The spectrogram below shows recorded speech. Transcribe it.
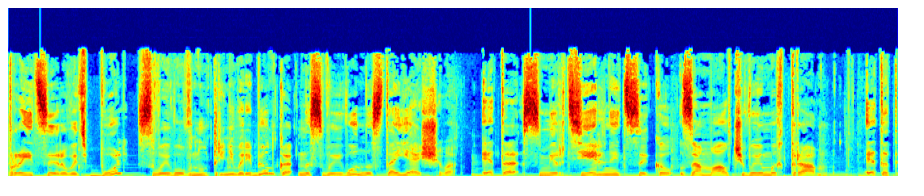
проецировать боль своего внутреннего ребенка на своего настоящего. Это смертельный цикл замалчиваемых травм. Этот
